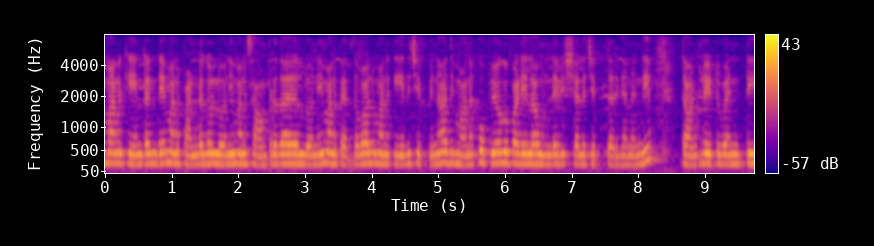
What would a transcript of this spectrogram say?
మనకి ఏంటంటే మన పండగల్లోని మన సాంప్రదాయాల్లోని మన పెద్దవాళ్ళు మనకి ఏది చెప్పినా అది మనకు ఉపయోగపడేలా ఉండే విషయాలే చెప్తారు కానండి. దాంట్లో ఎటువంటి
